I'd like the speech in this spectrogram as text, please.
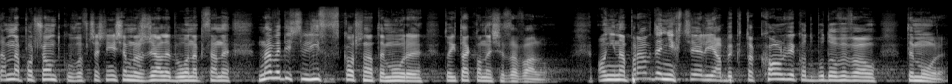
Tam na początku, we wcześniejszym rozdziale było napisane, nawet jeśli list skoczy na te mury, to i tak one się zawalą. Oni naprawdę nie chcieli, aby ktokolwiek odbudowywał te mury.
